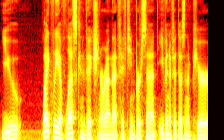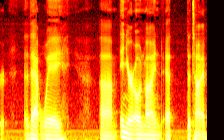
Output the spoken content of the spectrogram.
you likely have less conviction around that 15%, even if it doesn't appear that way um, in your own mind at the time.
